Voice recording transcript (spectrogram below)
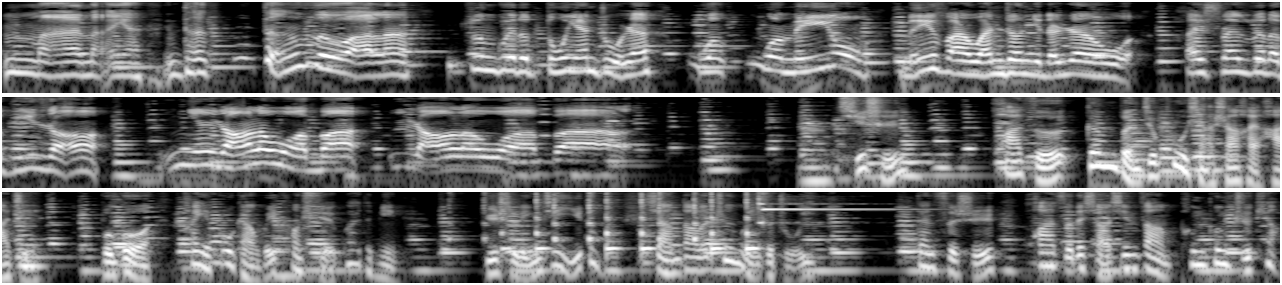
妈妈呀，疼疼死我了！尊贵的独眼主人，我我没用，没法完成你的任务，还摔碎了匕首，您饶了我吧，饶了我吧！其实，花泽根本就不想伤害哈杰，不过他也不敢违抗雪怪的命令，于是灵机一动，想到了这么一个主意。但此时，花泽的小心脏砰砰直跳，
